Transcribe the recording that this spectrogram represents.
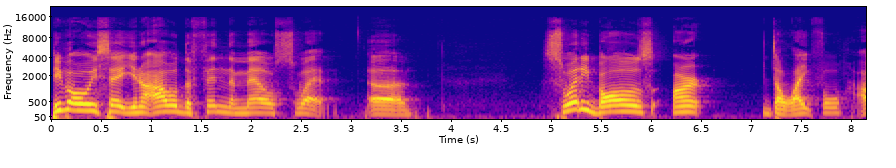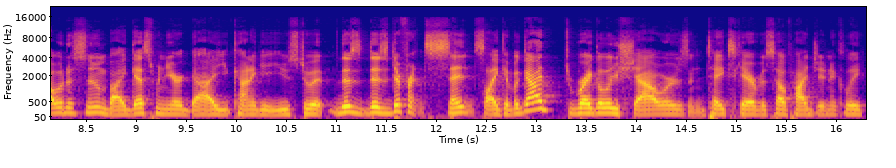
People always say, you know, I will defend the male sweat. Uh, sweaty balls aren't delightful, I would assume, but I guess when you're a guy, you kind of get used to it. There's there's different scents. Like if a guy regularly showers and takes care of himself hygienically,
